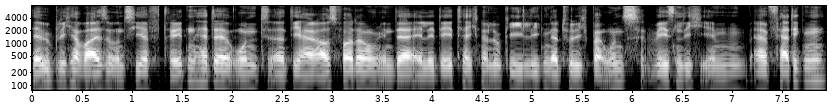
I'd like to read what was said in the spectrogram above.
der üblicherweise uns hier vertreten hätte. Und äh, die Herausforderungen in der LED-Technologie liegen natürlich bei uns wesentlich im äh, Fertigen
